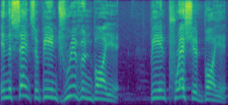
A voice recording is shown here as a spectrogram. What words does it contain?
In the sense of being driven by it, being pressured by it.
